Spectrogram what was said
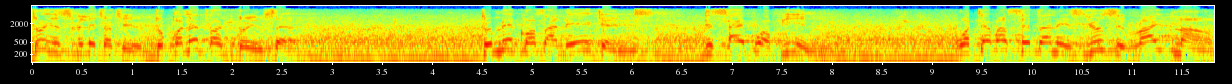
to his relationship, to connect us to himself, to make us an agent, disciple of him. Whatever Satan is using right now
